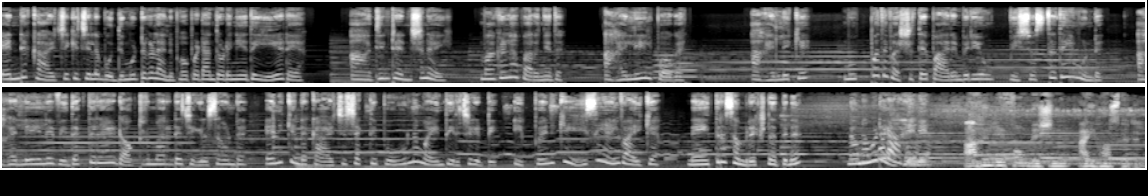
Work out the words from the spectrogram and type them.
എന്റെ കാഴ്ചക്ക് ചില ബുദ്ധിമുട്ടുകൾ അനുഭവപ്പെടാൻ തുടങ്ങിയത് ഈയിടെയാ. ആദ്യം ടെൻഷനായി. മകളാ പറഞ്ഞത് അഹല്യയിൽ പോകാൻ. അഹല്യയ്ക്ക് മുപ്പത് വർഷത്തെ പാരമ്പര്യവും വിശ്വസ്തതയുമുണ്ട്. അഹല്യയിലെ വിദഗ്ധരായ ഡോക്ടർമാരുടെ ചികിത്സ കൊണ്ട് എനിക്ക് എന്റെ കാഴ്ചശക്തി പൂർണമായും തിരിച്ചു കിട്ടി. ഇപ്പൊ എനിക്ക് ഈസിയായി വായിക്കാം. നേത്ര സംരക്ഷണത്തിന് നമ്മുടെ Ahalya. Ahalya foundation eye hospital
